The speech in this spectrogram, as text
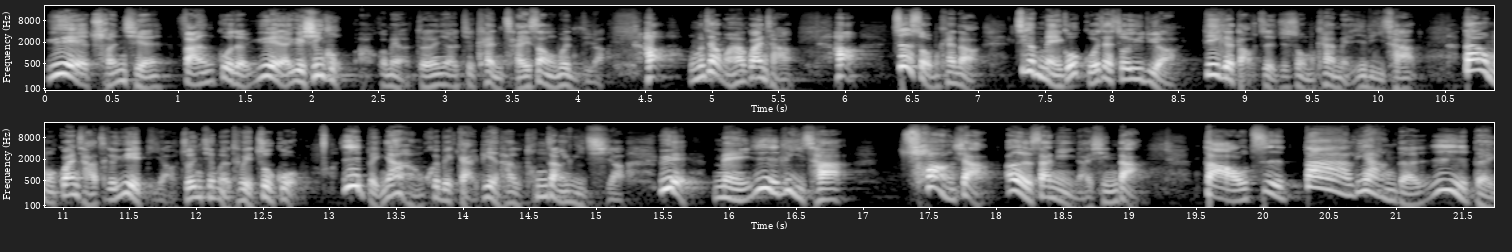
越存钱，反而过得越来越辛苦啊！看到没有？等人要去看财商的问题啊。好，我们再往下观察。好。这时候我们看到这个美国国债收益率啊，第一个导致就是我们看美日利差。当然，我们观察这个月底啊，昨天节目有特别做过，日本央行会不会改变它的通胀预期啊？因为美日利差创下二三年以来新大，导致大量的日本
